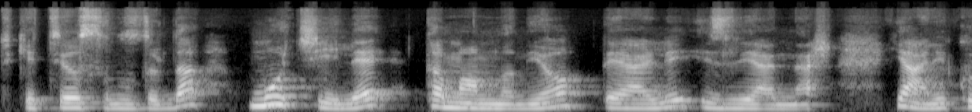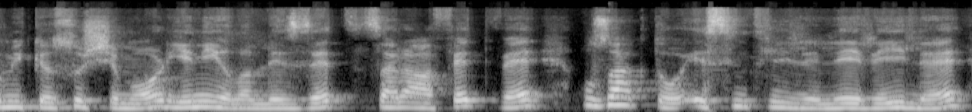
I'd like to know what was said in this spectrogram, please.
tüketiyorsunuzdur da mochi ile tamamlanıyor değerli izleyenler. Yani Kumiko Sushi Mor yeni yıla lezzet, zarafet ve uzak doğu esintileriyle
